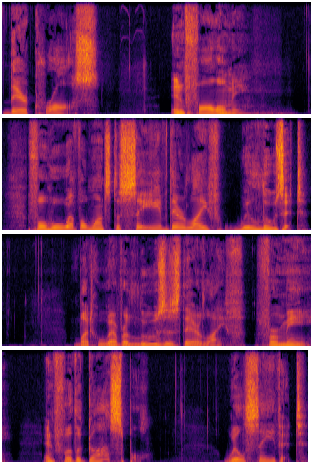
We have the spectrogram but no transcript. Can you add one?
their cross, and follow me. For whoever wants to save their life will lose it but whoever loses their life for me and for the gospel will save it.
